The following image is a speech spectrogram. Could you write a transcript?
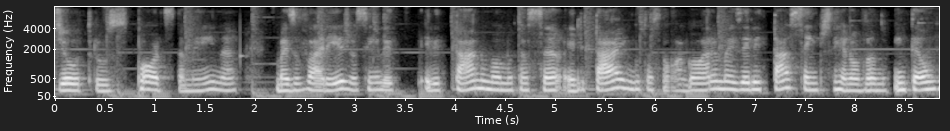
de outros portos também, né? Mas o varejo, assim, ele, ele tá numa mutação, ele tá em mutação agora, mas ele tá sempre se renovando. Então,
